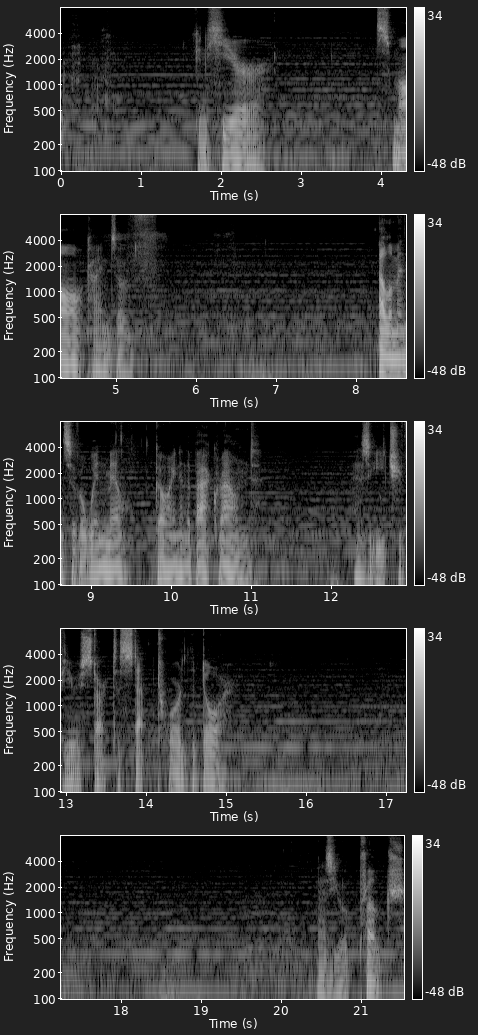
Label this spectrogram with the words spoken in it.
You can hear small kinds of elements of a windmill going in the background as each of you start to step toward the door. As you approach,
